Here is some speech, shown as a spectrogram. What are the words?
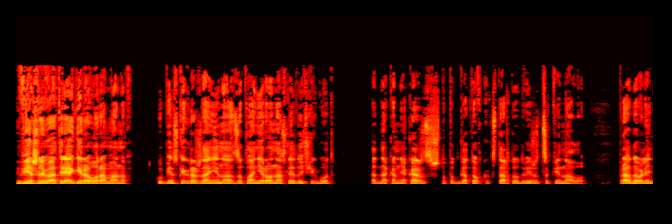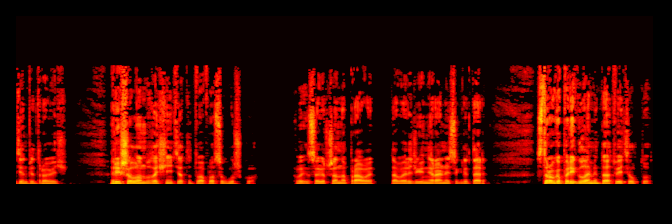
Вежливо отреагировал Романов. Кубинский гражданин у нас запланирован на следующий год. Однако мне кажется, что подготовка к старту движется к финалу. Правда, Валентин Петрович? Решил он уточнить этот вопрос у Глушко. Вы совершенно правы, товарищ генеральный секретарь. Строго по регламенту ответил тот.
